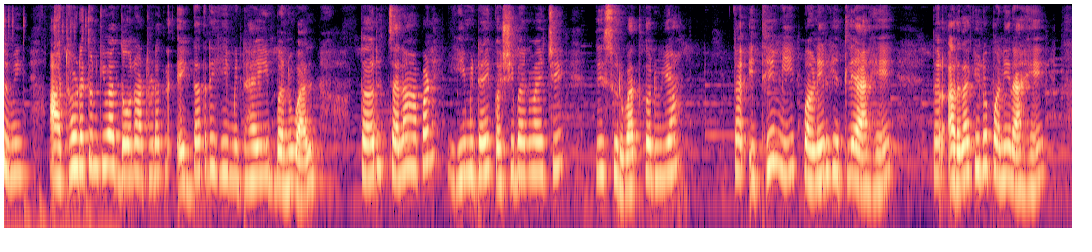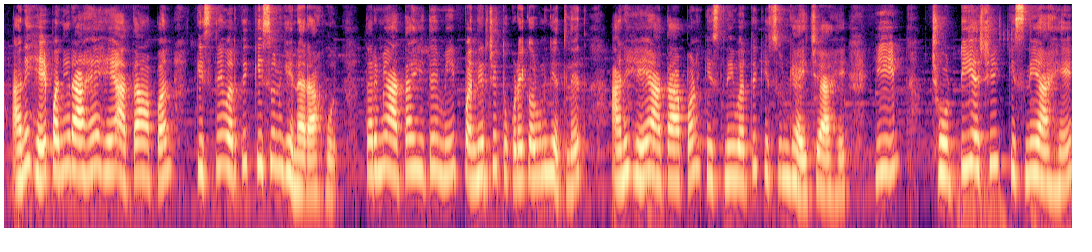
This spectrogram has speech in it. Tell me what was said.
तुम्ही आठवड्यातून किंवा दोन आठवड्यातून एकदा तरी ही मिठाई बनवाल. तर चला आपण ही मिठाई कशी बनवायची ती सुरुवात करूया. तर इथे मी पनीर घेतले आहे. तर अर्धा किलो पनीर आहे. आणि हे पनीर आहे हे आता आपण किसणीवरती किसून घेणार आहोत. तर मी आता इथे मी पनीरचे तुकडे करून घेतलेत आणि हे आता आपण किसणीवरती किसून घ्यायचे आहे. ही छोटी अशी किसणी आहे.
